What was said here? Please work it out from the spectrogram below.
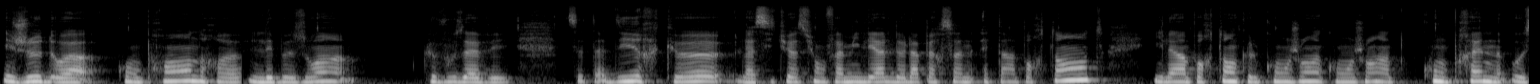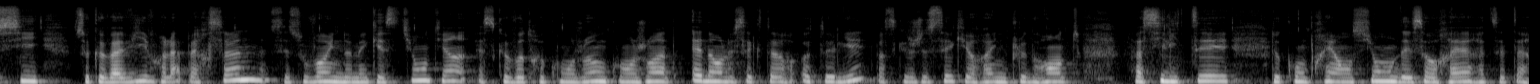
et je dois comprendre les besoins que vous avez. C'est-à-dire que la situation familiale de la personne est importante. Il est important que le conjoint, conjointe comprenne aussi ce que va vivre la personne. C'est souvent une de mes questions. Tiens, est-ce que votre conjoint ou conjointe est dans le secteur hôtelier? Parce que je sais qu'il y aura une plus grande facilité de compréhension des horaires, etc.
